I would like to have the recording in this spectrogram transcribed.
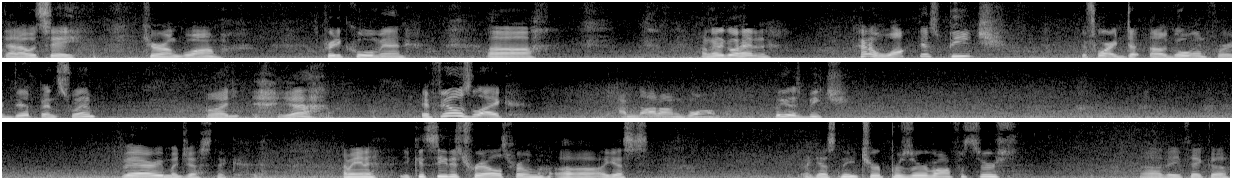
that I would say here on Guam. It's pretty cool, man. Uh, I'm gonna go ahead and kind of walk this beach before I uh, go in for a dip and swim. But yeah, it feels like I'm not on Guam. Look at this beach. Very majestic. I mean, you can see the trails from, uh, I guess, I guess nature preserve officers. Uh, they take a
